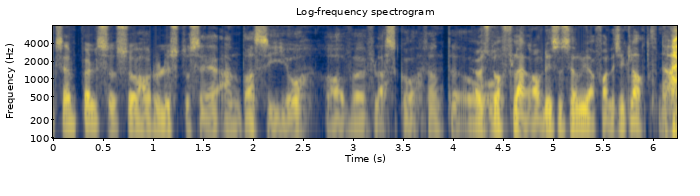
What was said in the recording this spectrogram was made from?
eksempel, så, så har du lyst til å se andre sida av eh, flaska. Ja, hvis du har flere av dem, så ser du iallfall ikke klart. Nei,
